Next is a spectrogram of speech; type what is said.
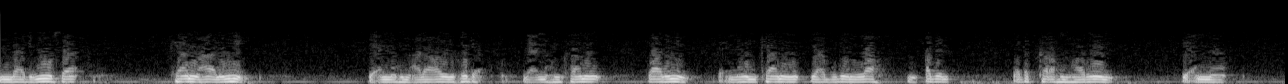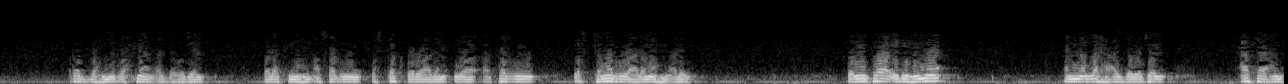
من بعد موسى كانوا عالمين لأنهم على غير هدى لأنهم كانوا ظالمين فإنهم كانوا يعبدون الله من قبل وذكرهم هارون بأن ربهم الرحمن عز وجل ولكنهم أصروا واستكبروا على وأصروا واستمروا على ما هم عليه. ومن فوائدهما أن الله عز وجل عفى عنهم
